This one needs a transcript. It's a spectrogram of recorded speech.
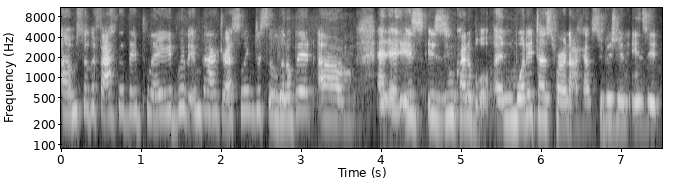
Um, so the fact that they played with impact wrestling just a little bit um, is is incredible. And what it does for our knockouts division is it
